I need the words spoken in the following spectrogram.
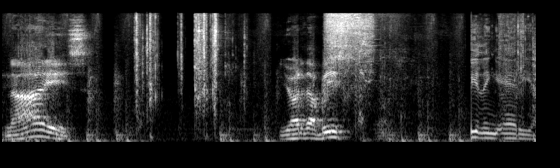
Nice. You are the beast. Healing area.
